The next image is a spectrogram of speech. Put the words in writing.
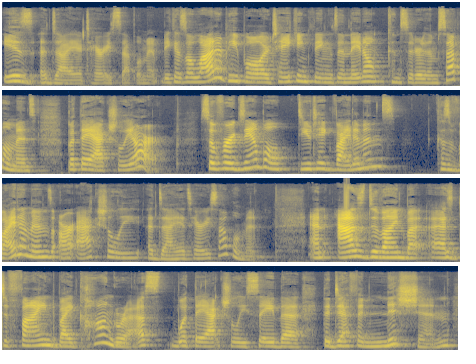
is a dietary supplement because a lot of people are taking things and they don't consider them supplements, but they actually are. So, for example, do you take vitamins? because vitamins are actually a dietary supplement. And as defined by as defined by Congress, what they actually say the the definition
